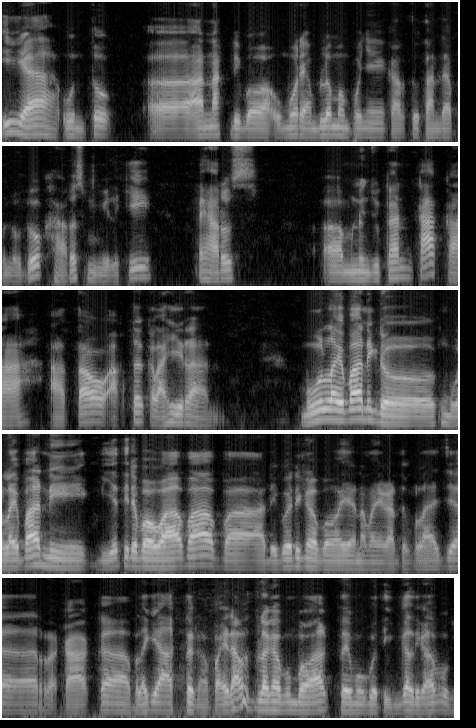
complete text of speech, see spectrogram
iya untuk uh, anak di bawah umur yang belum mempunyai kartu tanda penduduk harus memiliki eh harus uh, menunjukkan kakak atau akte kelahiran. Mulai panik dong mulai panik. Dia tidak bawa apa-apa. Adik gue ini nggak bawa yang namanya kartu pelajar kakak apalagi akte. Ngapain amat bilang nggak membawa akte mau gue tinggal di kampung.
